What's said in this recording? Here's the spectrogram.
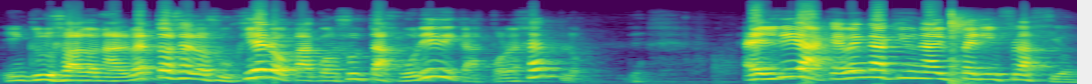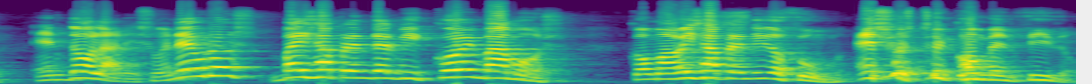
Incluso a don Alberto se lo sugiero para consultas jurídicas, por ejemplo. El día que venga aquí una hiperinflación en dólares o en euros, vais a aprender Bitcoin, vamos, como habéis aprendido Zoom. Eso estoy convencido.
